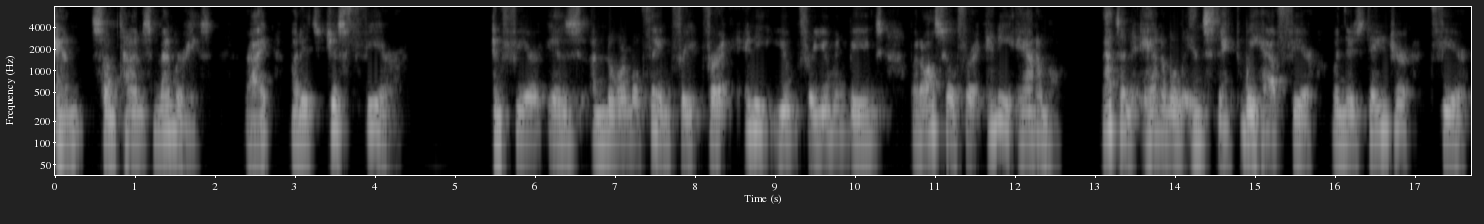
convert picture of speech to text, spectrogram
and sometimes memories, right? But it's just fear and fear is a normal thing for for any you for human beings but also for any animal. That's an animal instinct. We have fear. When there's danger fear.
